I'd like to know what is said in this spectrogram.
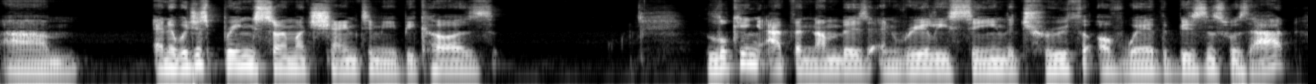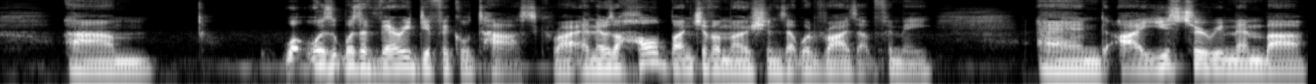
Um, and it would just bring so much shame to me because looking at the numbers and really seeing the truth of where the business was at, um, what was was a very difficult task, right? And there was a whole bunch of emotions that would rise up for me. And I used to remember,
